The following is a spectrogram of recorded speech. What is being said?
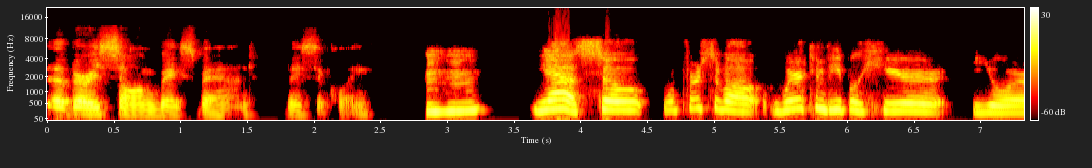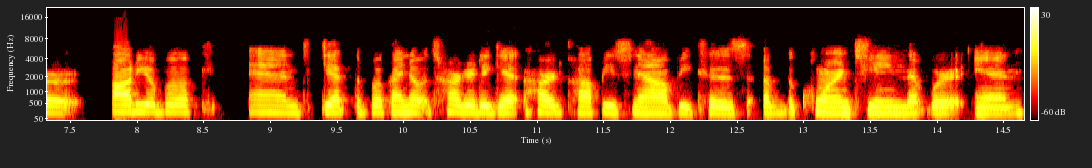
it's a very song based band basically mm-hmm. Yeah. So, well, first of all, where can people hear your audiobook and get the book? I know it's harder to get hard copies now because of the quarantine that we're in,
